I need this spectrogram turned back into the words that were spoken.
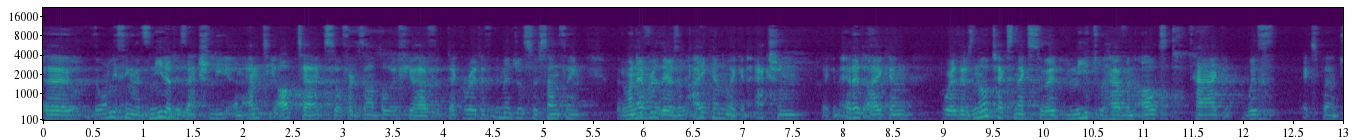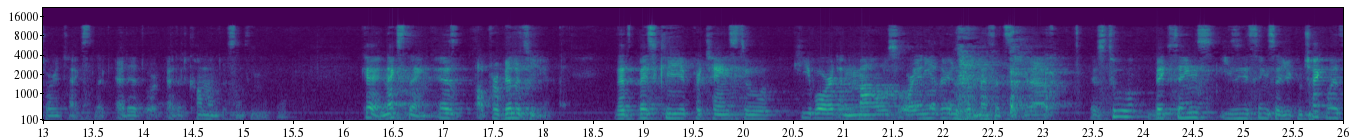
uh, the only thing that's needed is actually an empty alt tag. So, for example, if you have decorative images or something, but whenever there's an icon, like an action, like an edit icon, where there's no text next to it, you need to have an alt tag with explanatory text, like edit or edit comment or something like that. Okay, next thing is operability. That basically pertains to keyboard and mouse or any other input methods that you have. There's two big things, easy things that you can check with.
